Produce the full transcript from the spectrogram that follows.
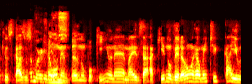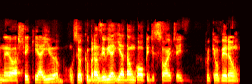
que os casos estão aumentando um pouquinho, né? Mas aqui no verão realmente caiu, né? Eu achei que aí o senhor, que o Brasil ia, ia dar um golpe de sorte aí, porque o verão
